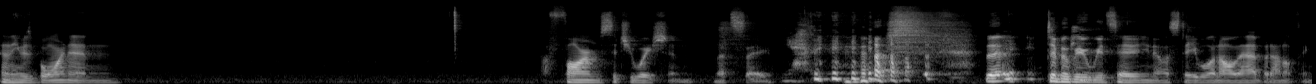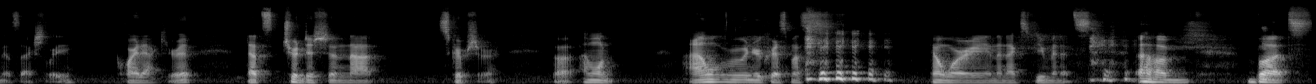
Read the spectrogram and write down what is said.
and he was born in a farm situation, let's say. Yeah. the, typically, we'd say, you know, a stable and all that, but I don't think that's actually quite accurate. That's tradition, not scripture. But I won't, I won't ruin your Christmas. don't worry. In the next few minutes. Um, but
